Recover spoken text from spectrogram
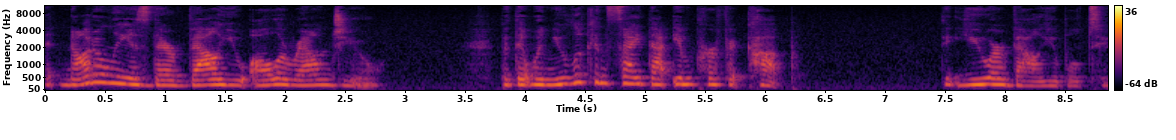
that not only is there value all around you, but that when you look inside that imperfect cup, that you are valuable too.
